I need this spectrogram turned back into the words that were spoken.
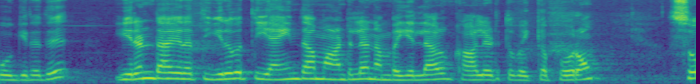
போகிறது. இரண்டாயிரத்தி இருபத்தி ஐந்தாம் ஆண்டில் நம்ம எல்லாரும் கால் எடுத்து வைக்க போகிறோம் ஸோ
